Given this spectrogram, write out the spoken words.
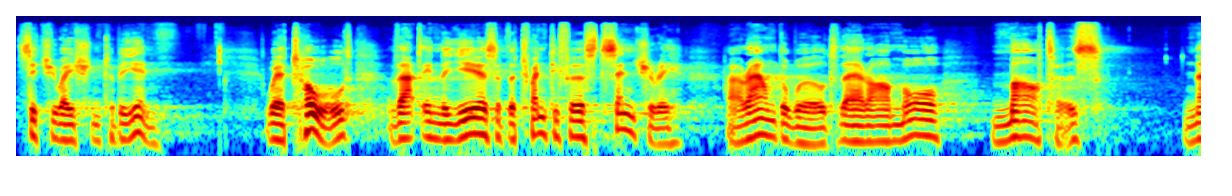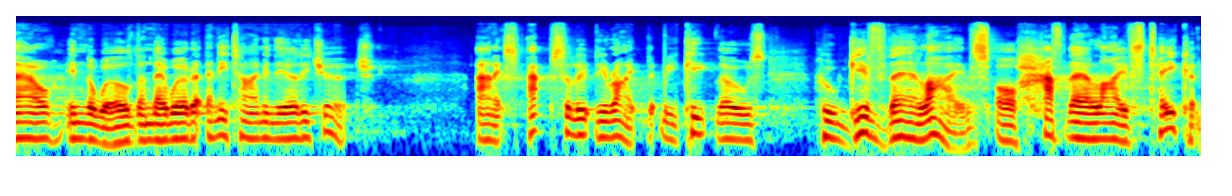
situation to be in. We're told that in the years of the 21st century around the world, there are more martyrs now in the world than there were at any time in the early church. And it's absolutely right that we keep those who give their lives or have their lives taken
